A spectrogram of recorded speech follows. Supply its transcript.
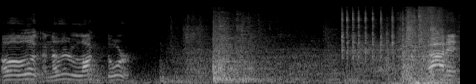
Oh, look, another locked door. Got it.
